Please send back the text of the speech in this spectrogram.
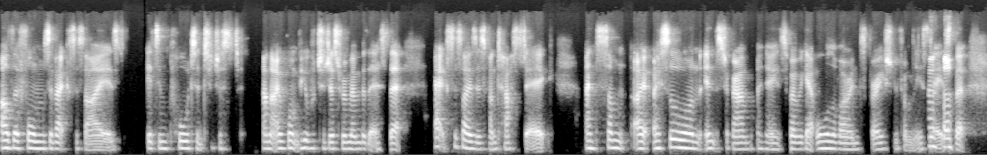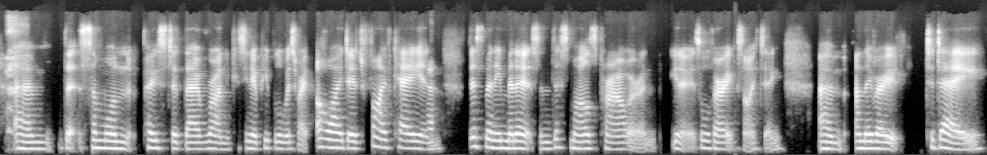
other forms of exercise, it's important to just and I want people to just remember this that exercise is fantastic. And some I, I saw on Instagram, I know it's where we get all of our inspiration from these days, but um that someone posted their run because you know people always write, oh, I did 5k in yeah. this many minutes and this miles per hour, and you know, it's all very exciting. Um, and they wrote, today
